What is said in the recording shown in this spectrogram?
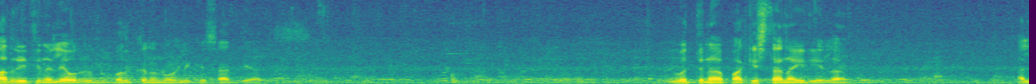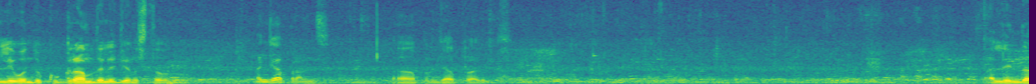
ಆದ ರೀತಿಯಲ್ಲಿ ಅವರ ಬದುಕನ್ನು ನೋಡಲಿಕ್ಕೆ ಸಾಧ್ಯ ಇವತ್ತಿನ ಪಾಕಿಸ್ತಾನ ಇದೆಯಲ್ಲ ಅಲ್ಲಿ ಒಂದು ಕುಗ್ರಾಮದಲ್ಲಿ ಜನಿಸ್ತವರು ಪಂಜಾಬ್ ಪ್ರಾವಿನ್ಸ್ ಹಾಂ ಪಂಜಾಬ್ ಪ್ರಾವಿನ್ಸ್ ಅಲ್ಲಿಂದ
